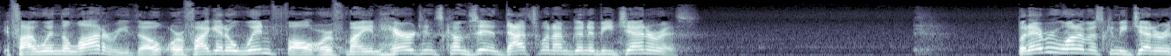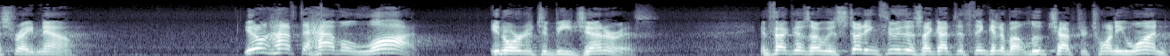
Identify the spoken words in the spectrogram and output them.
If i win the lottery though or if i get a windfall or if my inheritance comes in that's when i'm going to be generous. But every one of us can be generous right now. You don't have to have a lot in order to be generous in fact, as I was studying through this, I got to thinking about Luke chapter 21. And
